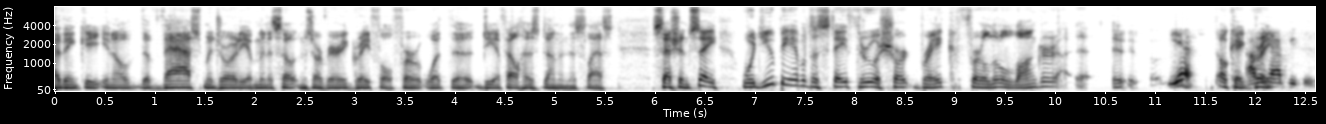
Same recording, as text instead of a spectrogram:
I think you know the vast majority of Minnesotans are very grateful for what the DFL has done in this last session. Say, would you be able to stay through a short break for a little longer? Uh, Yes. Okay, great. happy to.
